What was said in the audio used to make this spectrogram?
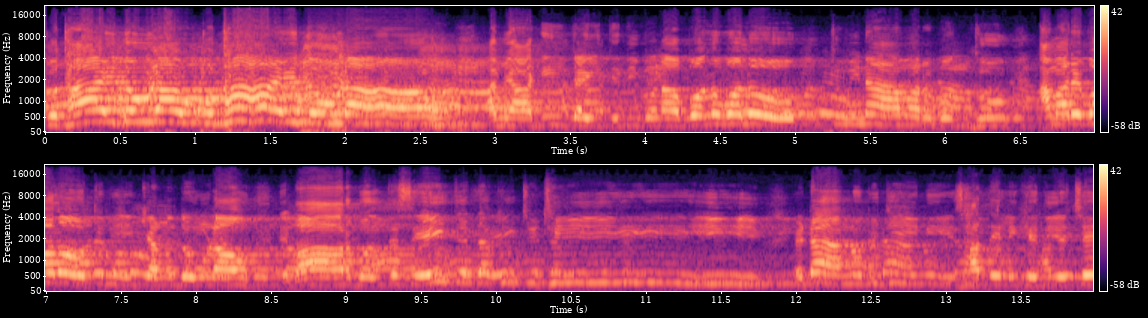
কোথায় দৌড়াও কোথায় দৌড়াও? আমি আগেই যাইতে দিব না। বলো বলো, তুমি না আমার বন্ধু। আমারে বলো, তুমি কেন দৌড়াও? এবার বলতেছে, এই যে দেখো চিঠি। এটা নবীজি নিজ হাতে লিখে দিয়েছে।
